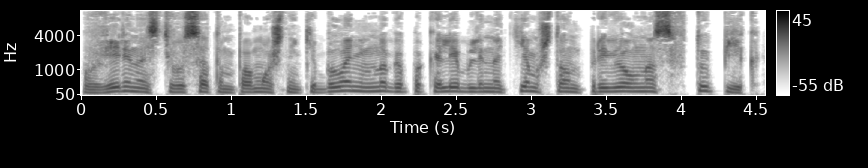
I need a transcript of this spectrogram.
Уверенность в усатом помощнике была немного поколеблена тем, что он привел нас в тупик.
